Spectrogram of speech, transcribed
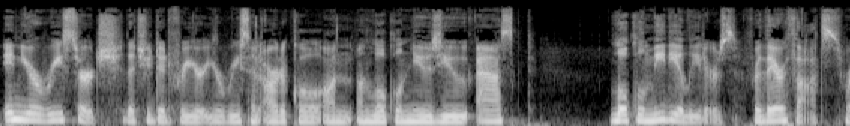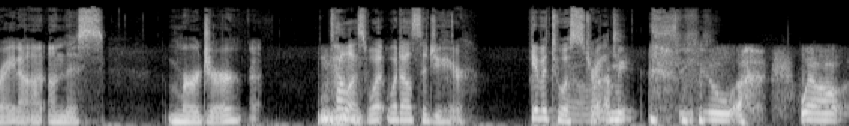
in your research that you did for your, your recent article on, on local news, you asked local media leaders for their thoughts, right, on, on this merger. Mm-hmm. Tell us what what else did you hear? Give it to us straight. I mean, you, well,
